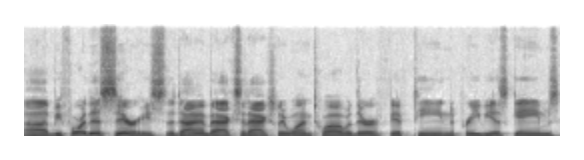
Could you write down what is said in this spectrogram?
uh, before this series, the Diamondbacks had actually won 12 of their 15 previous games.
